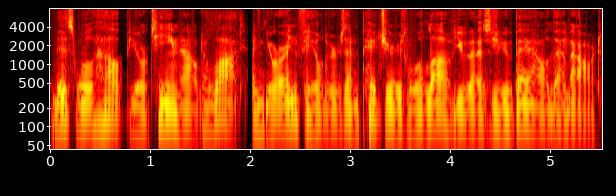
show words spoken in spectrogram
This will help your team out a lot and your infielders and pitchers will love you as you bail them out.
